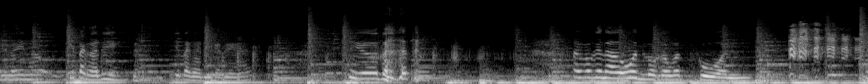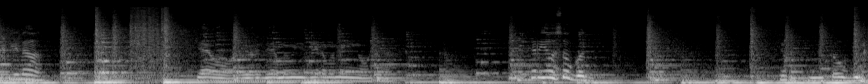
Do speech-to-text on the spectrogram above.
Hina, hina, kita nga di, kita nga di ka rin tat. Ay, pag naawad, baka wat kuwan. Hina. Yan o, hindi na mamili ka mamingaw siya. Seryoso, God. Yung tawag na.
